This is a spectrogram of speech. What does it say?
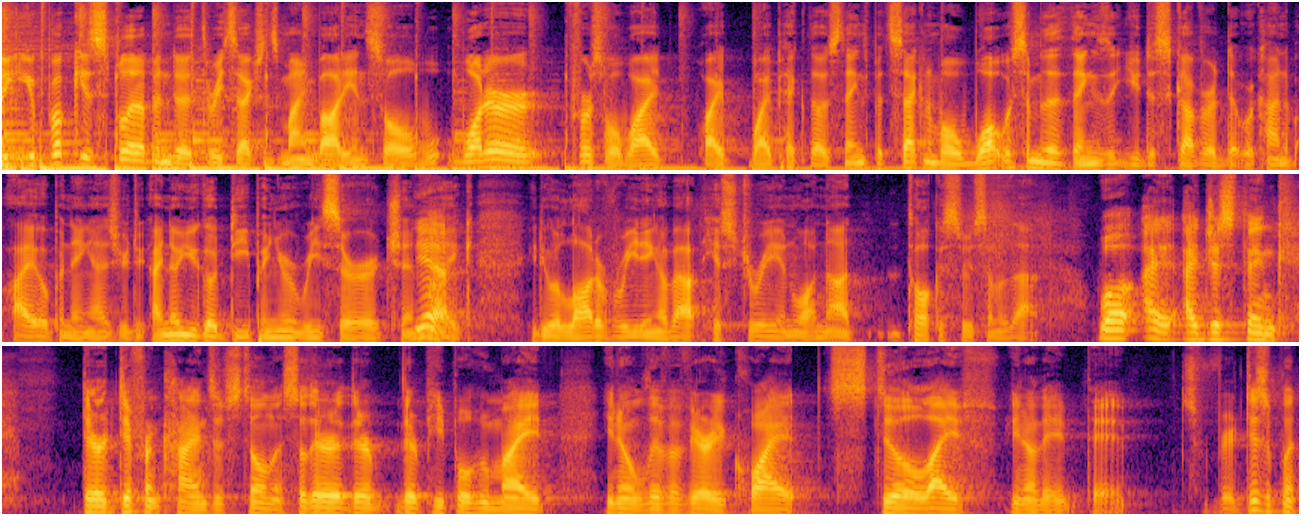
So your book is split up into three sections: mind, body, and soul. What are first of all why why why pick those things? But second of all, what were some of the things that you discovered that were kind of eye opening as you do? I know you go deep in your research and Yeah. like you do a lot of reading about history and whatnot. Talk us through some of that. Well, I, I just think there are different kinds of stillness. So there, there, there are people who might, you know, live a very quiet, still life. You know, they, they, it's very disciplined,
